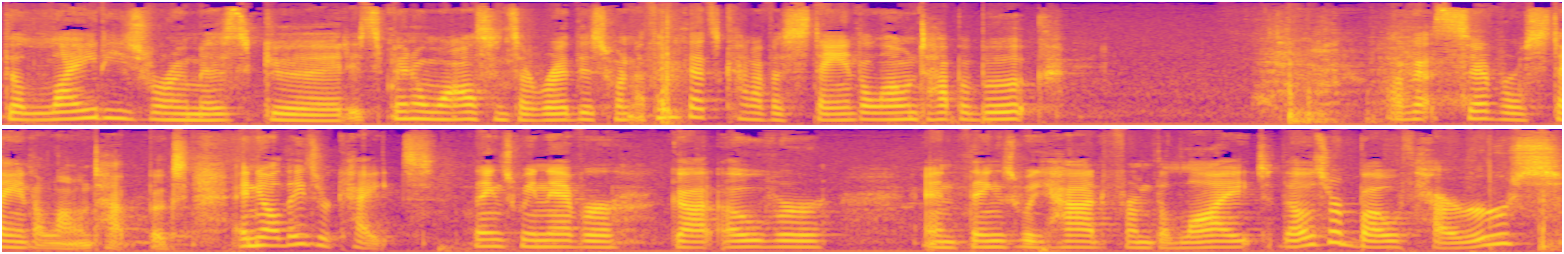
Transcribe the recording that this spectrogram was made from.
the Ladies' Room is good. It's been a while since I read this one. I think that's kind of a standalone type of book. I've got several standalone type books. And y'all, these are Kate's. Things we never got over and things we hide from the light. Those are both hers.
